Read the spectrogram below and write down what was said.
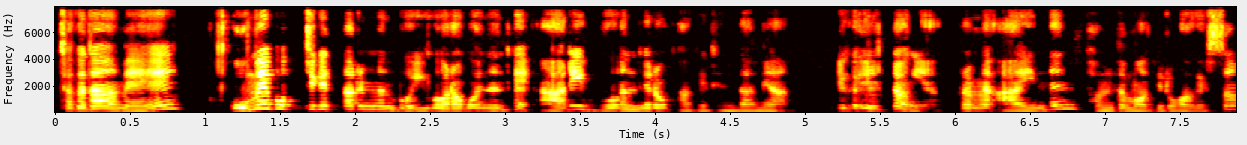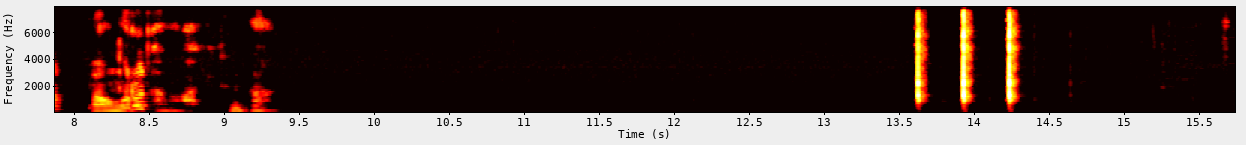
자, 그 다음에 오의 법칙에 따르면 뭐 이거라고 했는데 R이 무한대로 가게 된다면 얘가 일정이야. 그러면 I는 점점 어디로 가겠어? 0으로 다가가게 된다. 자,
